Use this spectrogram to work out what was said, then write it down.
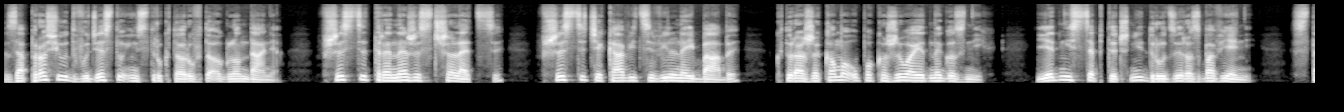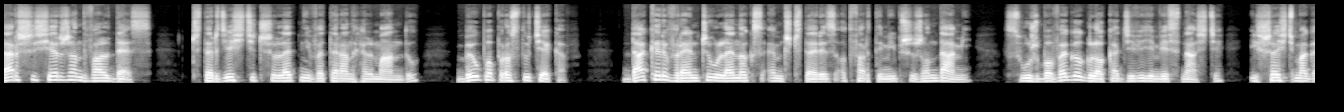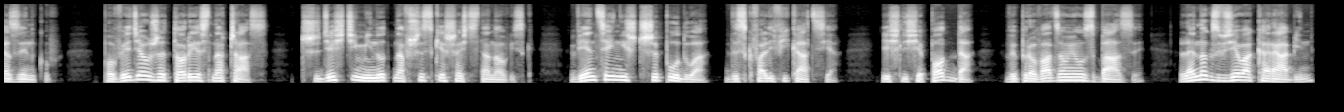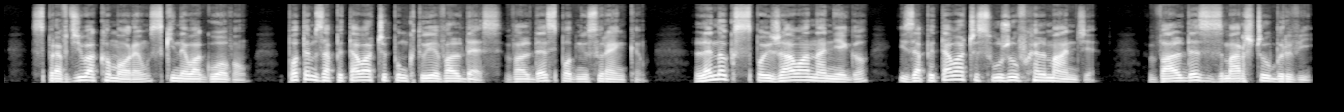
Zaprosił 20 instruktorów do oglądania. Wszyscy trenerzy strzeleccy, wszyscy ciekawi cywilnej baby, która rzekomo upokorzyła jednego z nich. Jedni sceptyczni, drudzy rozbawieni. Starszy sierżant Valdez, 43-letni weteran Helmandu, był po prostu ciekaw. Daker wręczył Lennox M4 z otwartymi przyrządami, służbowego Glocka 19 i sześć magazynków. Powiedział, że tor jest na czas. 30 minut na wszystkie sześć stanowisk. Więcej niż trzy pudła. Dyskwalifikacja. Jeśli się podda, wyprowadzą ją z bazy. Lennox wzięła karabin, sprawdziła komorę, skinęła głową. Potem zapytała, czy punktuje Valdez. Valdez podniósł rękę. Lennox spojrzała na niego i zapytała, czy służył w Helmandzie. Valdez zmarszczył brwi.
